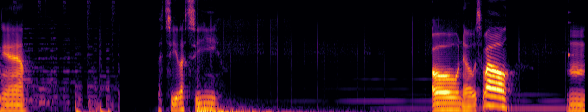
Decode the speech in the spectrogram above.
Yeah. Let's see, let's see. Oh no, as well, hmm,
